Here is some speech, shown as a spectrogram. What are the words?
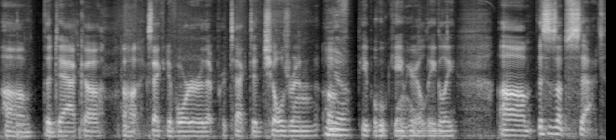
um, the DACA uh, executive order that protected children of people who came here illegally. Um, this is upset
